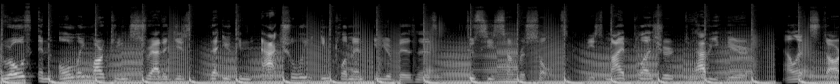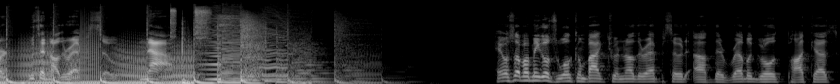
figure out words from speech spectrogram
growth and online marketing strategies that you can actually implement in your business to see some results. It is my pleasure to have you here, and let's start with another episode now. Hey, what's up, amigos? Welcome back to another episode of the Rebel Growth Podcast.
